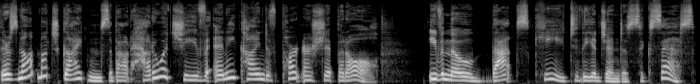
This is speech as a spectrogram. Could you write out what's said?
there's not much guidance about how to achieve any kind of partnership at all, even though that's key to the agenda's success.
